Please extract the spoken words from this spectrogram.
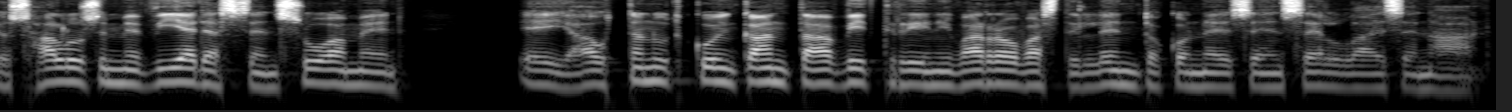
Jos halusimme viedä sen Suomeen, ei auttanut kuin kantaa vitriini varovasti lentokoneeseen sellaisenaan.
